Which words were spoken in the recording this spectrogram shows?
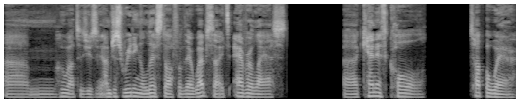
Um, who else is using it? I'm just reading a list off of their websites Everlast, uh, Kenneth Cole, Tupperware.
